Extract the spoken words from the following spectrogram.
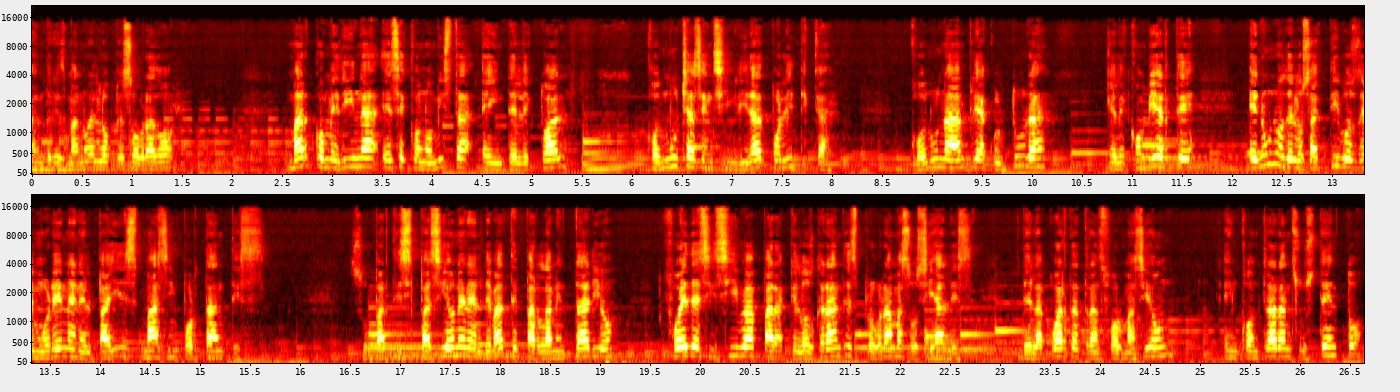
Andrés Manuel López Obrador. Marco Medina es economista e intelectual, con mucha sensibilidad política, con una amplia cultura que le convierte en uno de los activos de Morena en el país más importantes. Su participación en el debate parlamentario fue decisiva para que los grandes programas sociales de la Cuarta Transformación encontraran sustento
